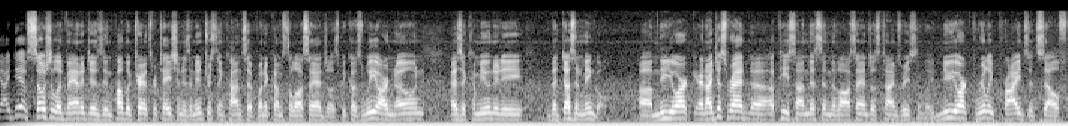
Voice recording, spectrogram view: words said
The idea of social advantages in public transportation is an interesting concept when it comes to Los Angeles because we are known as a community that doesn't mingle. Um, New York, and I just read uh, a piece on this in the Los Angeles Times recently. New York really prides itself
